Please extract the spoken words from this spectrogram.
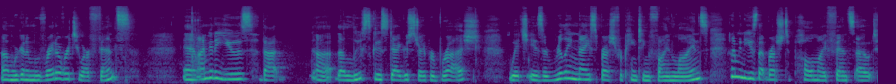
Um, we're going to move right over to our fence. And I'm going to use that uh, the Loose Goose Dagger Striper brush, which is a really nice brush for painting fine lines. And I'm going to use that brush to pull my fence out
